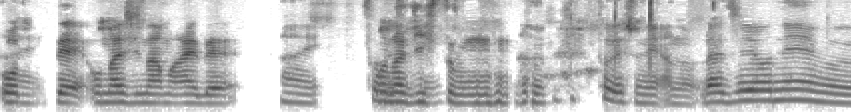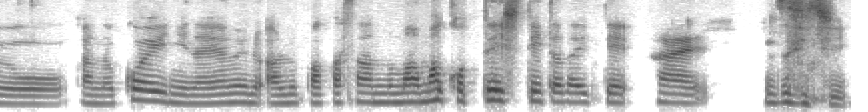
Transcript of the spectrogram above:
追はいって同じ名前ではい。同じそうですね質問を。そうですね。あの、ラジオネームを、あの、恋に悩めるアルパカさんのまま固定していただいて、はい。随時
